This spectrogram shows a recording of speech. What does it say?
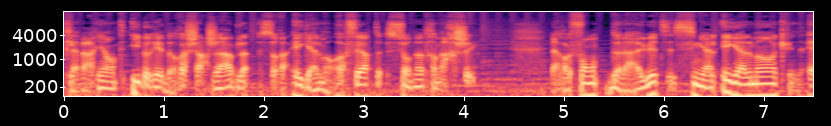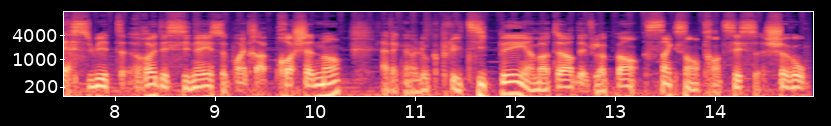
et que la variante hybride rechargeable sera également offerte sur notre marché. La refonte de la A8 signale également qu'une S8 redessinée se pointera prochainement avec un look plus typé et un moteur développant 536 chevaux.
